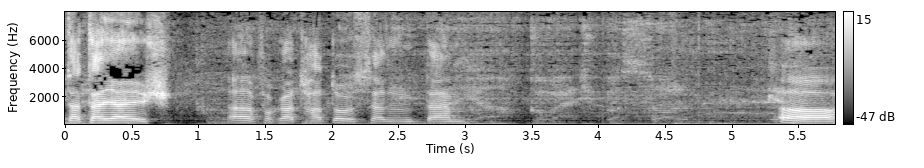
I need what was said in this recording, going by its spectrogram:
Teteje is elfogadható szerintem. A,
